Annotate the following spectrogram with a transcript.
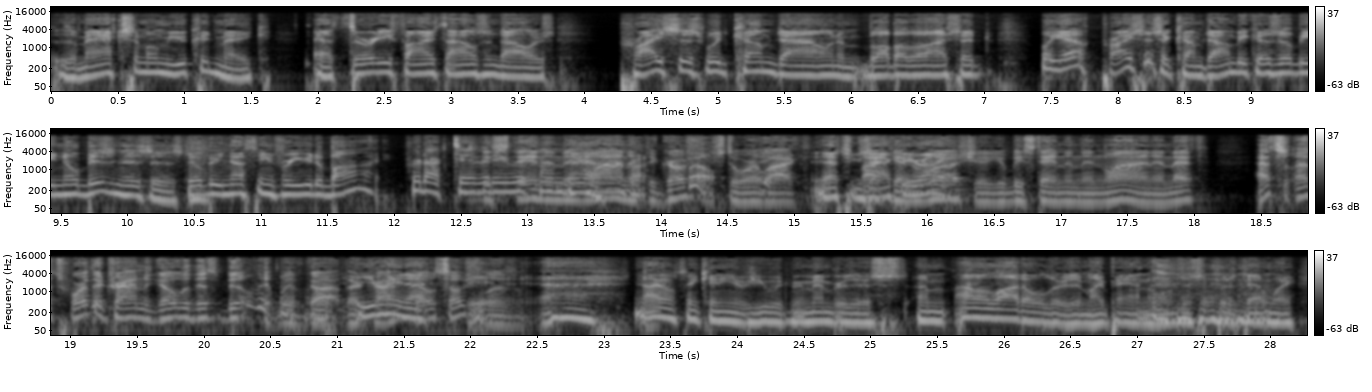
the maximum you could make at thirty-five thousand dollars. Prices would come down and blah blah blah. I said, Well, yeah, prices have come down because there'll be no businesses. There'll be nothing for you to buy. Productivity would come standing in down. line at the grocery Well, store, like That's exactly like in right. Russia, you'll be standing in line, and that's that's that's where they're trying to go with this bill that we've got. They're You trying may to go socialism. Uh, I don't think any of you would remember this. I'm I'm a lot older than my panel. Just to put it that way.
